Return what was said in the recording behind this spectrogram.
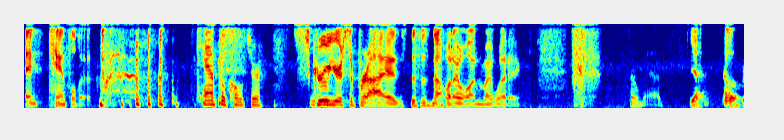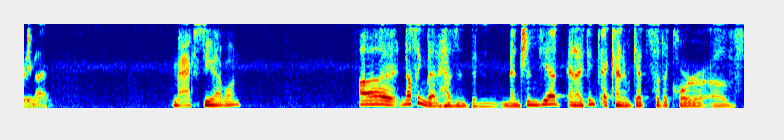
and canceled it. Cancel culture, Screw your surprise. This is not what I want in my wedding. so bad. Yeah, that was pretty bad. Max, do you have one? Uh, nothing that hasn't been mentioned yet, and I think that kind of gets to the core of.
